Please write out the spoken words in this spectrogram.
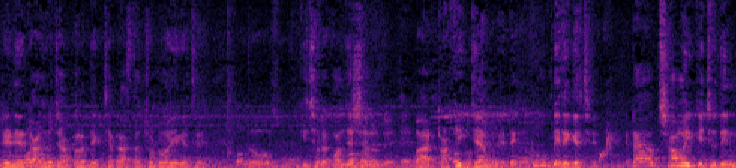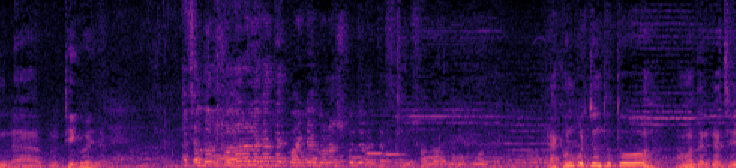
ড্রেনের কাজ হচ্ছে আপনারা দেখছেন রাস্তা ছোট হয়ে গেছে। তো কিছুটা কনজেশন বা ট্রাফিক জ্যাম এটা একটু বেড়ে গেছে। এটা সাময়িক কিছুদিন ঠিক হয়ে যাবে। আচ্ছা সদর সদর এলাকাতে কয়টা গণেশ পুজো সদর এখন পর্যন্ত তো আমাদের কাছে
